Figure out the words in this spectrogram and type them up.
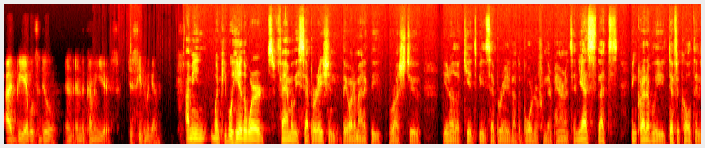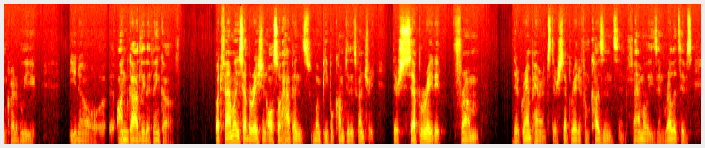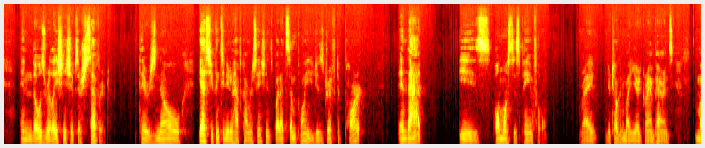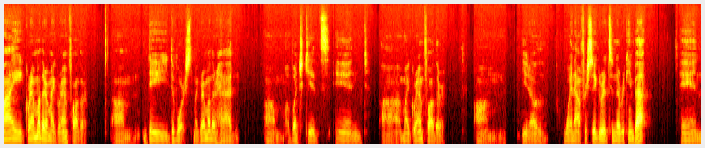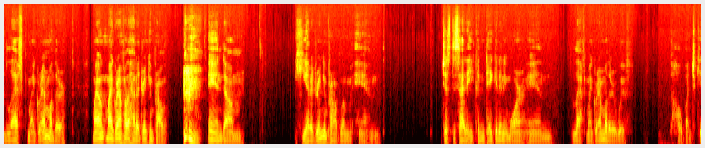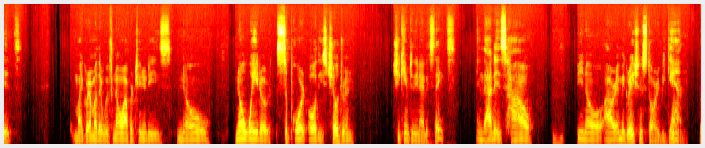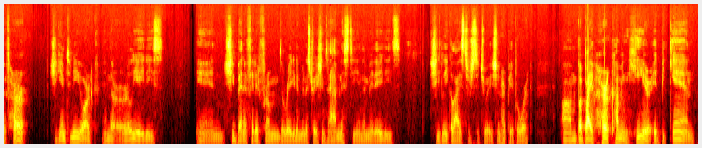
I'd be able to do in, in the coming years. Just see them again. I mean, when people hear the words family separation, they automatically rush to, you know, the kids being separated at the border from their parents. And yes, that's incredibly difficult and incredibly, you know, ungodly to think of. But family separation also happens when people come to this country. They're separated from their grandparents, they're separated from cousins and families and relatives, and those relationships are severed. There's no, yes, you continue to have conversations, but at some point you just drift apart. And that is almost as painful, right? You're talking about your grandparents. My grandmother and my grandfather, um, they divorced. My grandmother had um, a bunch of kids, and uh, my grandfather, um, you know, went out for cigarettes and never came back, and left my grandmother. My my grandfather had a drinking problem, and um, he had a drinking problem, and just decided he couldn't take it anymore, and left my grandmother with a whole bunch of kids. My grandmother with no opportunities, no no way to support all these children she came to the United States. And that is how, you know, our immigration story began with her. She came to New York in the early 80s and she benefited from the Reagan administration's amnesty in the mid 80s. She legalized her situation, her paperwork. Um, but by her coming here, it began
